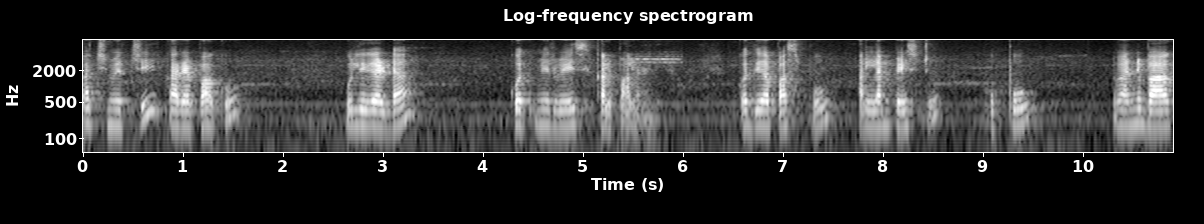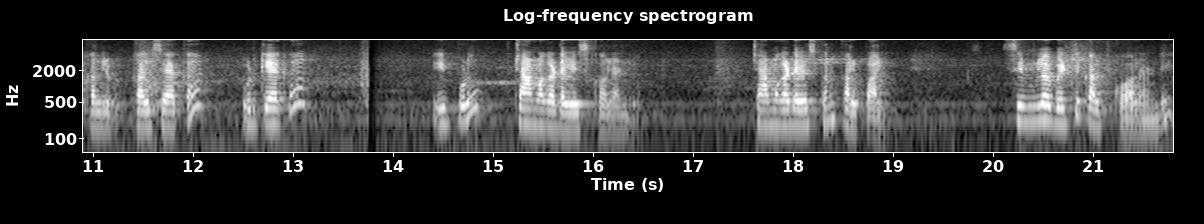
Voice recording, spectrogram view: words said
పచ్చిమిర్చి కరివేపాకు ఉల్లిగడ్డ కొత్తిమీర వేసి కలపాలండి. కొద్దిగా పసుపు అల్లం పేస్టు ఉప్పు ఇవన్నీ బాగా కలి కలిసాక ఉడికాక ఇప్పుడు చామగడ్డ వేసుకోవాలండి. చామగడ్డ వేసుకొని కలపాలి. సిమ్లో పెట్టి కలుపుకోవాలండి.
